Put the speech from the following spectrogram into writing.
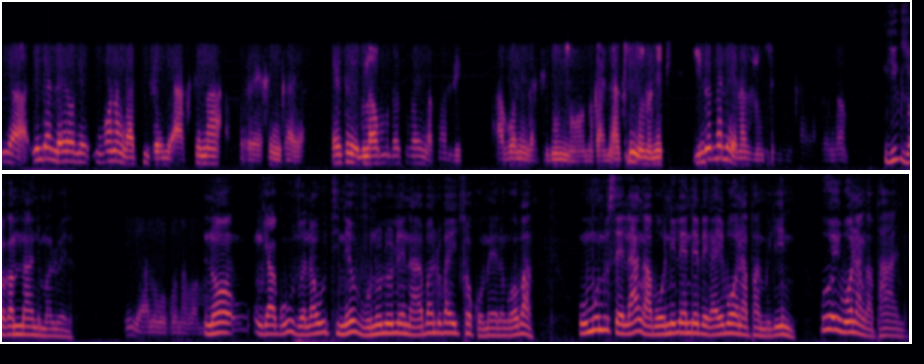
Ya into leyo-ke ubona ngathi vele akusena brehe ngikhaya bese-ke kula umuntu asuka engaphandle abone ngathi kungcono kanti akusingcono net yinto emele yena azilungisele ngikhaya ngibamba ngikuzwa kamnandi malwela. Injalo ngokubona kwami. No ngiyakuzwa na uthi nevunulo lena abantu bayihlogomele ngoba umuntu sele angaboni le nto ebekayibona phambilini uyoyibona ngaphandle.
